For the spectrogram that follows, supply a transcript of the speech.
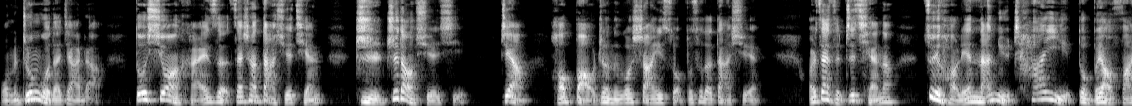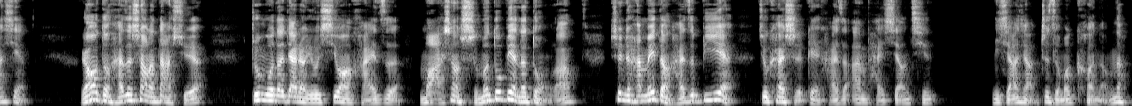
我们中国的家长都希望孩子在上大学前只知道学习，这样好保证能够上一所不错的大学。而在此之前呢，最好连男女差异都不要发现，然后等孩子上了大学，中国的家长又希望孩子马上什么都变得懂了，甚至还没等孩子毕业就开始给孩子安排相亲。你想想，这怎么可能呢？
